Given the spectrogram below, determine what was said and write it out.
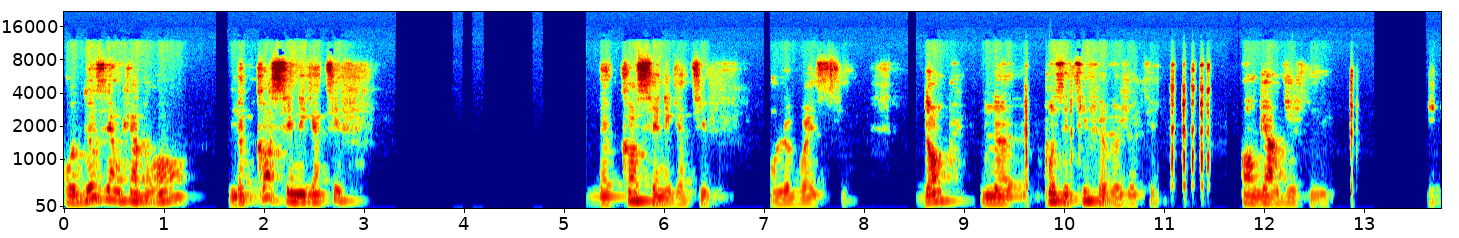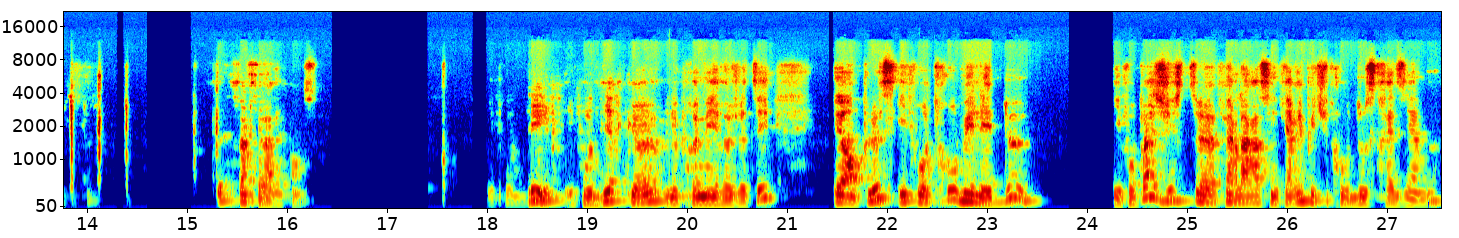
au deuxième cadran, le cos est négatif. Le cos est négatif. On le voit ici. Donc, le positif est rejeté. On garde juste. Ça, c'est la réponse. Il faut dire, il faut dire que le premier est rejeté. Et en plus, il faut trouver les deux. Il ne faut pas juste euh, faire la racine carrée puis tu trouves 12 treizièmes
